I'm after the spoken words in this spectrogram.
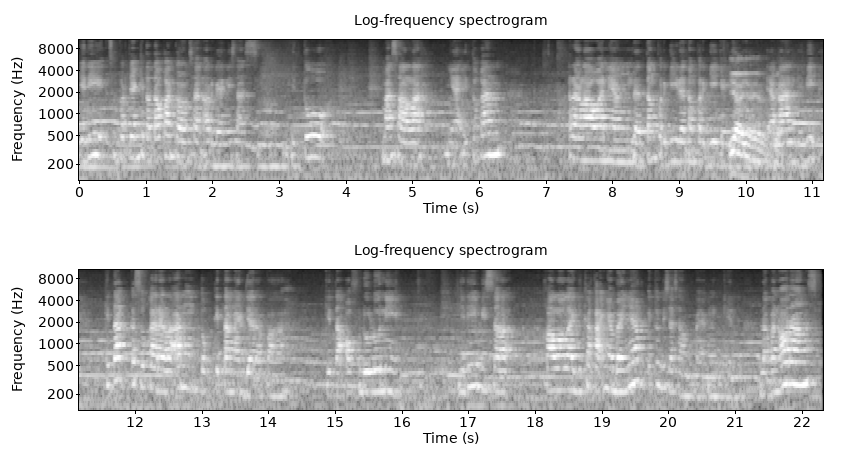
jadi seperti yang kita tahu kan kalau misalnya organisasi itu masalahnya itu kan relawan yang datang pergi datang pergi kayak Iya, gitu iya, iya, ya iya. kan jadi kita kesukarelaan untuk kita ngajar apa kita off dulu nih jadi bisa kalau lagi kakaknya banyak itu bisa sampai mungkin 8 orang, 10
